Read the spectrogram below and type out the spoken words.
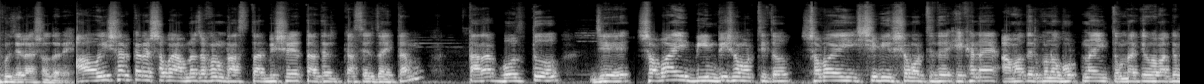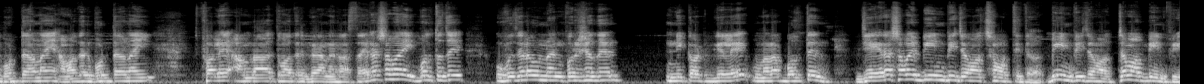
উপজেলা সদরে। আওয়ামী সরকারের সবাই আমরা যখন রাস্তার বিষয়ে তাদের কাছে যাইতাম, তারা বলতো যে সবাই বিএনপি সমর্থিত, সবাই শিবির সমর্থিত, এখানে আমাদের কোনো ভোট নাই, তোমরা কেউ আমাকে ভোট দেওয়া নাই, আমাদের ভোট দেওয়া নাই, ফলে আমরা তোমাদের গ্রামের রাস্তা। এরা সবাই বলতো যে উপজেলা উন্নয়ন পরিষদের নিকট গেলে ওনারা বলতেন যে, এরা সবাই বিএনপি জামাত সমর্থিত। বিএনপি জামাত জামাত বিএনপি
